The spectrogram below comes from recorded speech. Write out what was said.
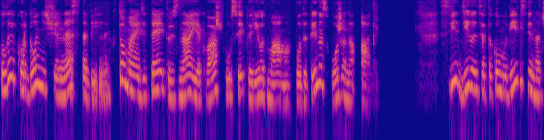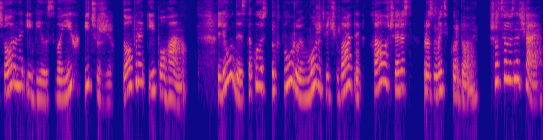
Коли кордон ще нестабільний. Хто має дітей, той знає, як важко у цей період мама, бо дитина схожа на атом. Світ ділиться в такому віці на чорне і біле, своїх і чужих, добре і погано. Люди з такою структурою можуть відчувати хаос через розмиті кордони. Що це означає?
